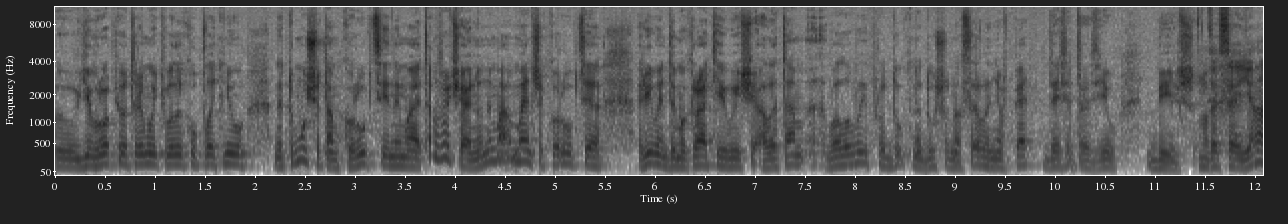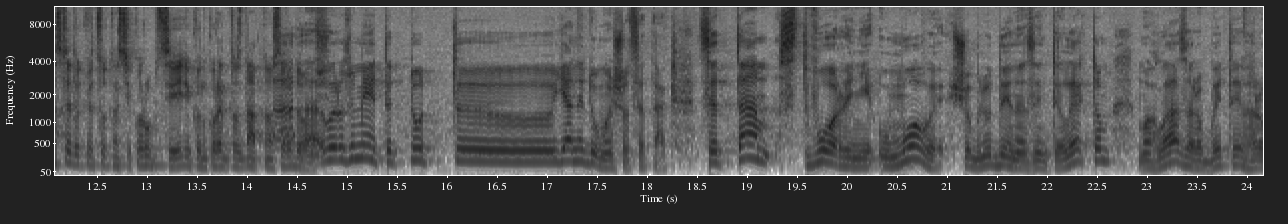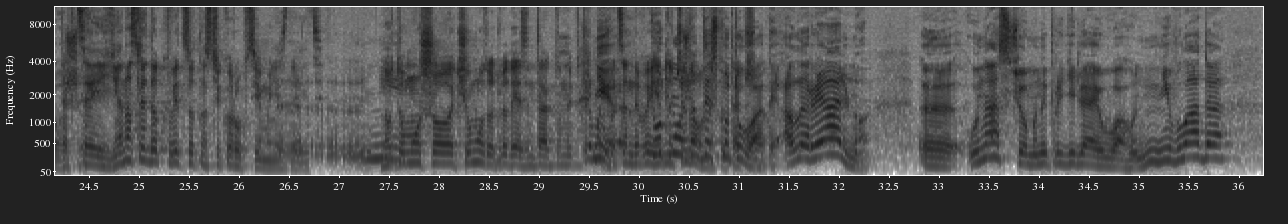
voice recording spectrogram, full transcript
в Європі отримують велику платню не тому, що там корупції немає. Там, звичайно, немає менше корупція, рівень демократії вищий, але там валовий продукт на душу населення в 5-10 разів більше. Ну так це є наслідок відсутності корупції і конкурентоздатного середовища. Ви розумієте, тут е, я не думаю, що це так. Це там створені умови, щоб людина з інтелектом могла заробити Так гроші. це і є наслідок відсутності корупції, мені здається. Ну тому що чому тут людей з інтелектом не підтримують? Бо це не вигідно тут можна дискутувати, але реально е, у нас цьому не приділяє увагу ні влада,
